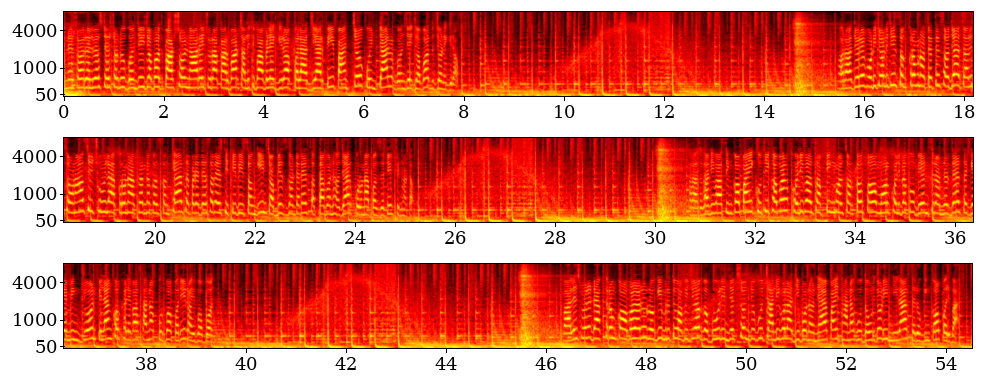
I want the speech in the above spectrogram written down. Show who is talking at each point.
Speaker 1: Bhubaneswar railway station गंजे जबत parcel ना चोरा कारबार चली बेले गिरफ कला जीआरपी पांच क्विंटाल गंजे जबत जड़े गिरफ राज्य में बढ़ी चली संक्रमण तेतीस हजार चार शौ अनाशी छुईला कोरोना आक्रांत संख्या सेपटे देश में स्थित भी संगीन चौबीस घंटे सतावन हजार कोरोना पजिट चिन्हट ରାଜଧାନୀବାସୀଙ୍କ ପାଇଁ ଖୁସି ଖବର ଖୋଲିବା ସପିଂ ମଲ୍ ସର୍ତ୍ତ ସହ ମଲ୍ ଖୋଲିବାକୁ ବିଏମ୍ସିର ନିର୍ଦ୍ଦେଶ ଗେମିଂ ଜୋନ୍ ପିଲାଙ୍କ ଖେଳିବା ସ୍ଥାନ ପୂର୍ବ ପରି ରହିବ ବନ୍ଦ ବାଲେଶ୍ୱରରେ ଡାକ୍ତରଙ୍କ ଅବହେଳାରୁ ରୋଗୀ ମୃତ୍ୟୁ ଅଭିଯୋଗ ଭୁଲ ଇଞ୍ଜେକ୍ସନ ଯୋଗୁଁ ଚାଲିଗଲା ଜୀବନ ନ୍ୟାୟ ପାଇଁ ଥାନାକୁ ଦୌଡ଼ି ଦୌଡ଼ି ନିରାଶ ରୋଗୀଙ୍କ ପରିବାର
